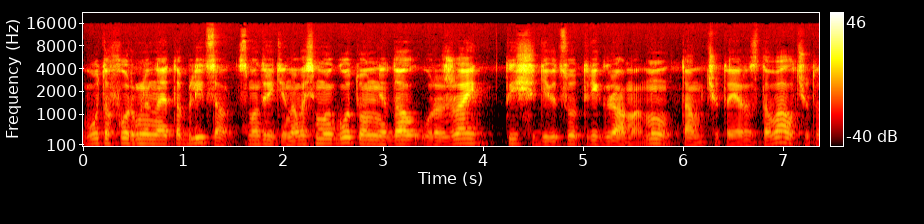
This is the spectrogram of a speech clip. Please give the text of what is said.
Вот оформленная таблица. Смотрите, на восьмой год он мне дал урожай 1903 грамма. Ну, там что-то я раздавал, что-то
